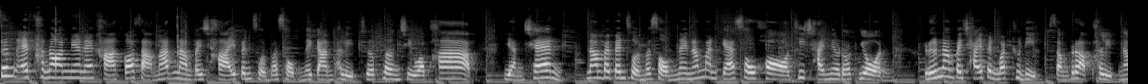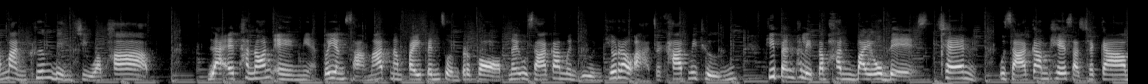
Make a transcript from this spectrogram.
ซึ่งเอทานอลเนี่ยนะคะก็สามารถนำไปใช้เป็นส่วนผสมในการผลิตเชื้อเพลิงชีวภาพ อย่างเช่นนำไปเป็นส่วนผสมในน้ำมันแก๊สโซฮอลที่ใช้ในรถยนต์ หรือนำไปใช้เป็นวัตถุดิบสำหรับผลิตน้ำมันเครื่องบินชีวภาพ และเอทานอลเองเนี่ยก็ยังสามารถนำไปเป็นส่วนประกอบในอุตสาหกรรมอื่นๆ ที่เราอาจจะคาดไม่ถึง ที่เป็นผลิตภัณฑ์ไบโอเบสเช่น อุตสาหกรรมเภสัชกรรม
